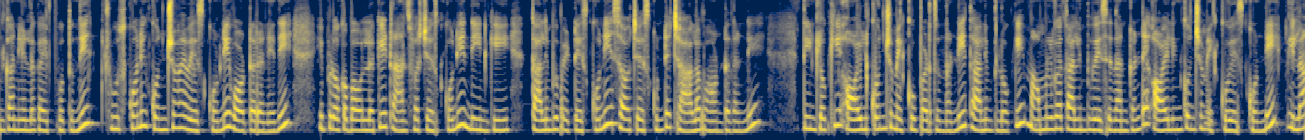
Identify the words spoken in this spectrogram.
ఇంకా నీళ్ళగా అయిపోతుంది. చూసుకొని కొంచెమే వేసుకోండి వాటర్ అనేది. ఇప్పుడు ఒక బౌల్లోకి ట్రాన్స్ఫర్ చేసుకొని దీనికి తాలింపు పెట్టేసుకొని సర్వ్ చేసుకుంటే చాలా బాగుంటుందండి. దీంట్లోకి ఆయిల్ కొంచెం ఎక్కువ పడుతుందండి తాలింపులోకి. మామూలుగా తాలింపు వేసేదానికంటే ఆయిల్ ఇంకొంచెం ఎక్కువ వేసుకోండి. ఇలా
